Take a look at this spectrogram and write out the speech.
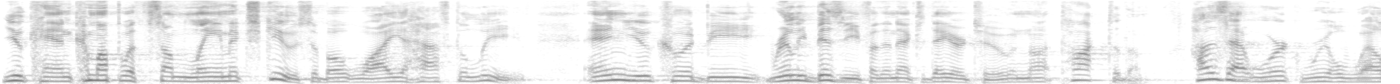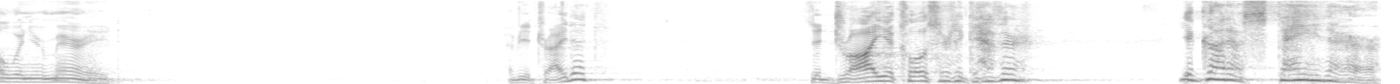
you can come up with some lame excuse about why you have to leave. And you could be really busy for the next day or two and not talk to them. How does that work real well when you're married? Have you tried it? Does it draw you closer together? You gotta stay there.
